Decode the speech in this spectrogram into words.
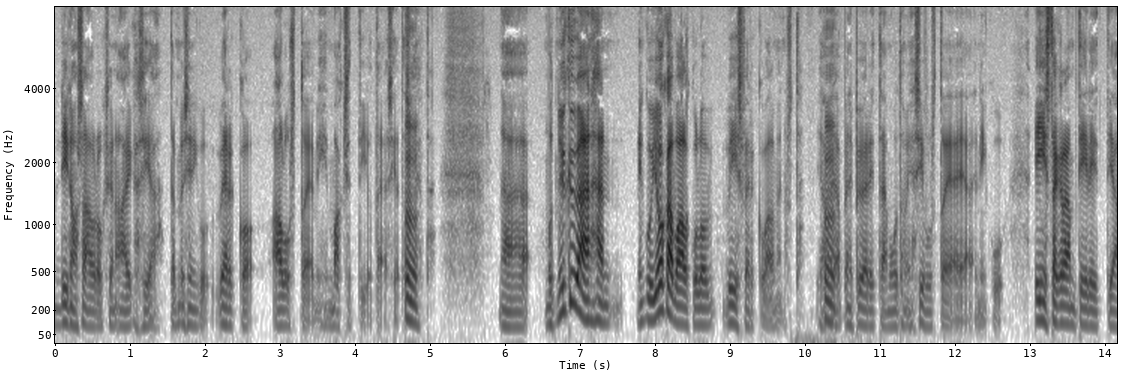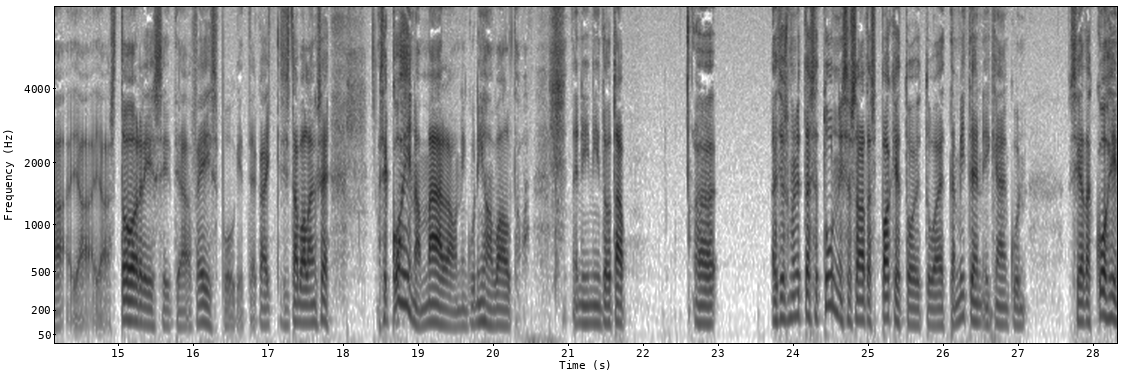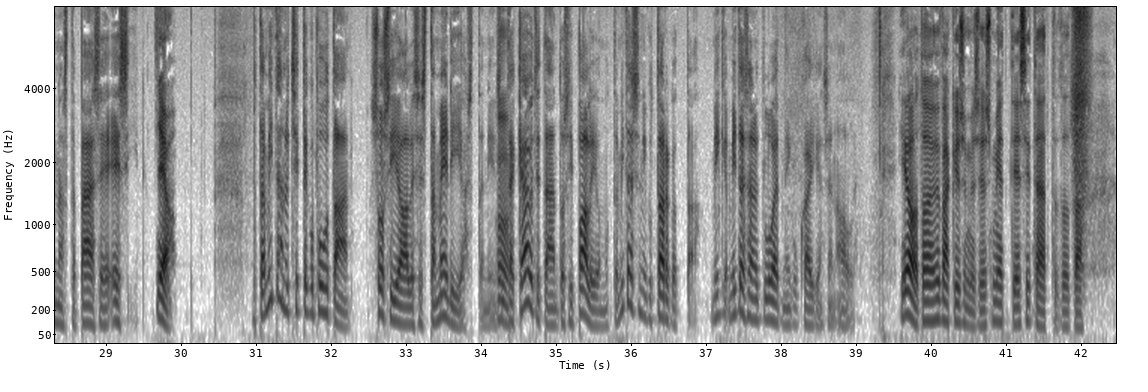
dinosauruksen aikaisia tämmöisiä niin verkkoalustoja, mihin maksettiin jotain ja sieltä Mm. sieltä. Mutta nykyäänhän niin kuin joka valkulla on viisi verkkovalmennusta ja, mm. ja ne pyörittää muutamia sivustoja ja niin kuin Instagram-tilit ja, ja, ja storiesit ja Facebookit ja kaikki. Siis tavallaan se, se kohinan määrä on niin kuin ihan valtava. Niin, niin tota, ö, että jos me nyt tässä tunnissa saataisiin paketoitua, että miten ikään kuin sieltä kohinasta pääsee esiin. Joo. Mutta mitä nyt sitten, kun puhutaan sosiaalisesta mediasta, niin Mm. sitä käytetään tosi paljon, mutta mitä se niin kuin tarkoittaa? Mikä, mitä sä nyt luet niin kuin kaiken sen alle? Joo, toi on hyvä kysymys. Jos miettii sitä, että tota,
